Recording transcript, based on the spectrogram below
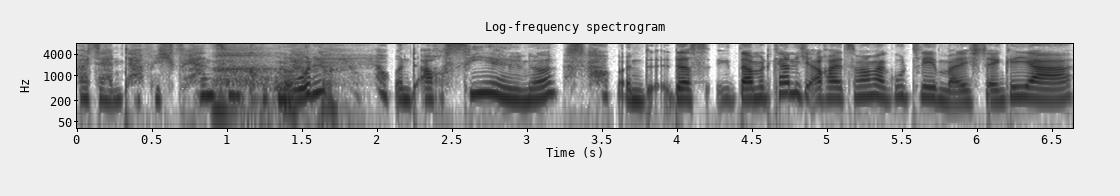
aber dann darf ich Fernsehen gucken, oder? und auch viel, ne? Und das, damit kann ich auch als Mama gut leben, weil ich denke, ja,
